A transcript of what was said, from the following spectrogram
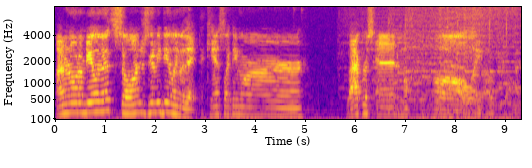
I don't know what I'm dealing with, so I'm just going to be dealing with it. I can't select any more... Lapras and Mahaly. Oh, oh, God.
